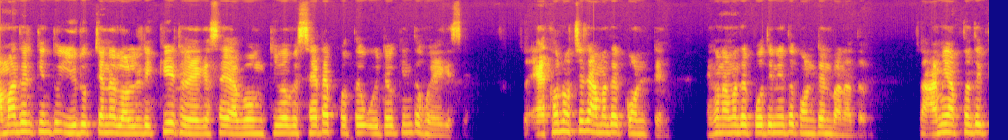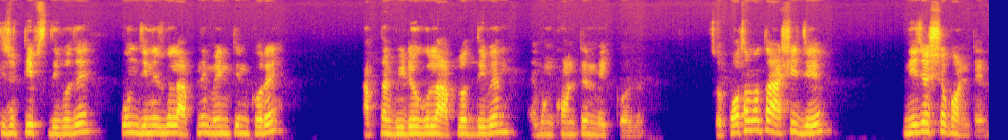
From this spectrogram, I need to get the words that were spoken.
আমাদের কিন্তু ইউটিউব চ্যানেল অলরেডি ক্রিয়েট হয়ে গেছে এবং কীভাবে সেট আপ করতে ওইটাও কিন্তু হয়ে গেছে। তো এখন হচ্ছে যে আমাদের কন্টেন্ট এখন আমাদের প্রতিনিয়ত কন্টেন্ট বানাতে হবে। তো আমি আপনাদের কিছু টিপস দিব যে কোন জিনিসগুলো আপনি মেনটেন করে আপনার ভিডিওগুলো আপলোড দিবেন এবং কন্টেন্ট মেক করবেন। তো প্রথমত আসি যে নিজস্ব কন্টেন্ট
